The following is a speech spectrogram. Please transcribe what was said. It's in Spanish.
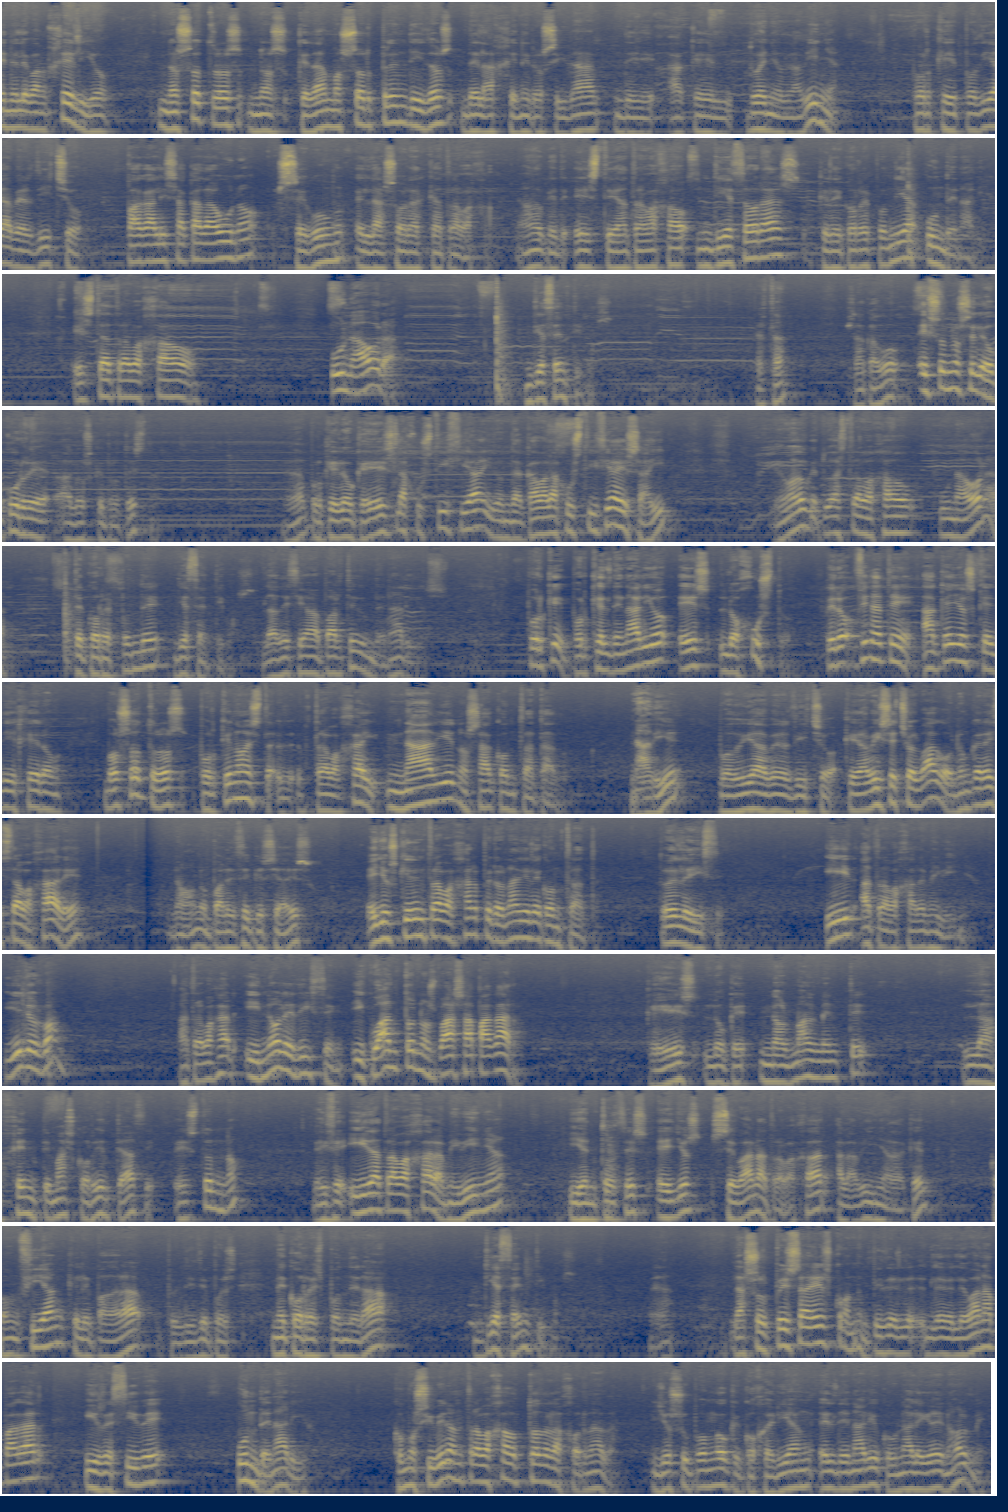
en el Evangelio nosotros nos quedamos sorprendidos de la generosidad de aquel dueño de la viña, porque podía haber dicho, págales a cada uno según las horas que ha trabajado. Que este ha trabajado 10 horas, que le correspondía un denario. Este ha trabajado una hora, 10 céntimos. Ya está, se acabó. Eso no se le ocurre a los que protestan. Porque lo que es la justicia y donde acaba la justicia es ahí. De modo que tú has trabajado una hora, te corresponde 10 céntimos, la décima parte de un denario. ¿Por qué? Porque el denario es lo justo. Pero fíjate, aquellos que dijeron, vosotros, ¿por qué no trabajáis? Nadie nos ha contratado. Nadie podría haber dicho que habéis hecho el vago, no queréis trabajar, ¿eh? No, no parece que sea eso. Ellos quieren trabajar, pero nadie le contrata. Entonces le dice, ir a trabajar en mi viña. Y ellos van a trabajar y no le dicen, ¿y cuánto nos vas a pagar? Que es lo que normalmente la gente más corriente hace. Esto no. Le dice, ir a trabajar a mi viña y entonces ellos se van a trabajar a la viña de aquel. Confían que le pagará pues dice, pues me corresponderá 10 céntimos. La sorpresa es cuando empiece, le, van a pagar y recibe un denario, como si hubieran trabajado toda la jornada. Yo supongo que cogerían el denario con una alegría enorme,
